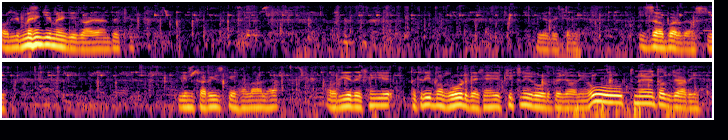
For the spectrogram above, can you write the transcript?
और ये महँगी महँगी गाय हैं, देखें। ये देखें, ज़बरदस्त जी। इनका रिज के हलाल है। और ये देखें, ये तकरीबन रोड देखें, ये कितनी रोड पे जा रही है। वो उतने तक जा रही है।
